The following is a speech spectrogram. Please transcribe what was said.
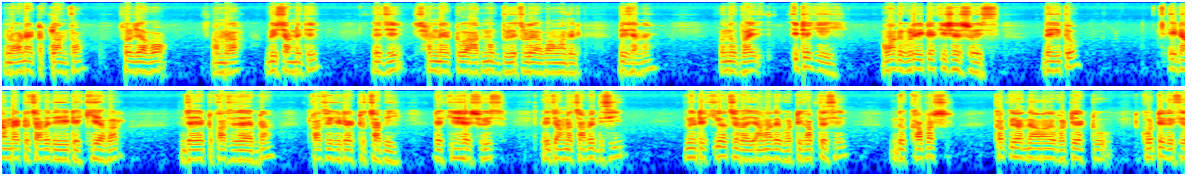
আমরা অনেকটা ক্লান্ত, চলে যাব আমরা বিশ্রাম নিতে। এই যে সামনে একটু হাত মুখ ধুয়ে চলে যাব আমাদের বিছানায়। বন্ধু ভাই, এটা কি? আমাদের ঘরে এটা কিসের সুইচ দেখি তো। এটা আমরা একটু চাপে দিই, এটা কি আবার? যাই, একটু কাছে যাই আমরা। কাছে গিয়ে এটা একটু চাপি এটা কিসের সুইচ? এই যে আমরা চাপে দিছি। এটা কী হচ্ছে ভাই? আমাদের ঘরটি কাঁপতেছে। কিন্তু কাপাস কাঁপতে কাঁপতে আমাদের ঘরটি একটু কটে গেছে।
